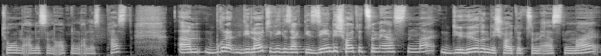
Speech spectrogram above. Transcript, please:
Ton, alles in Ordnung, alles passt. Ähm, Bruder, die Leute, wie gesagt, die sehen dich heute zum ersten Mal, die hören dich heute zum ersten Mal.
